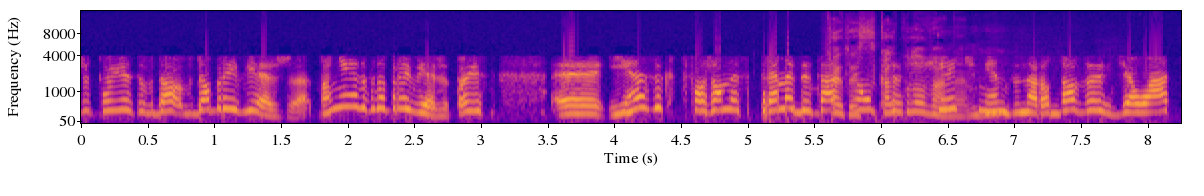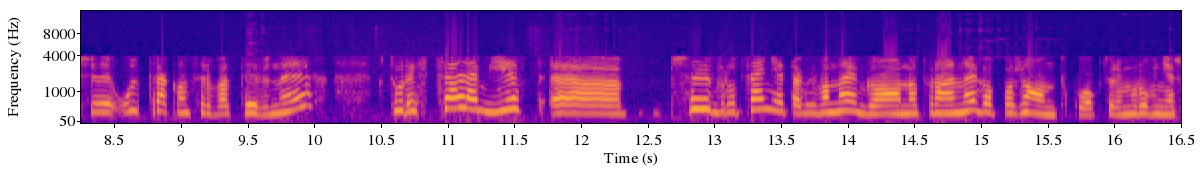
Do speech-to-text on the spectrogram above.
że to jest w, do, w dobrej wierze. To nie jest w dobrej wierze, to jest e, język stworzony z premedytacją Tak, przez sieć Mhm. międzynarodowych działaczy ultrakonserwatywnych, których celem jest e, przywrócenie tak zwanego naturalnego porządku, o którym również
